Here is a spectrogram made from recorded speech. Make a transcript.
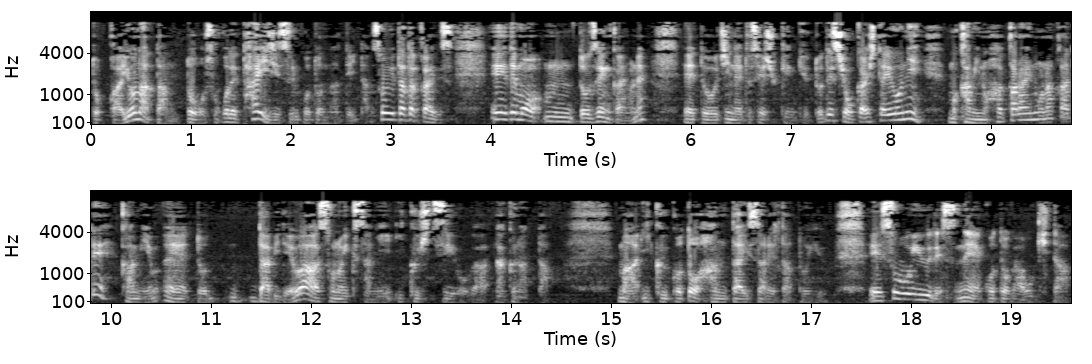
とか、ヨナタンとそこで対峙することになっていた。そういう戦いです。えー、でも、うんと、前回のね、えっ、ー、と、人内と聖書研究とで紹介したように、まあ、神の計らいの中で、神、えっ、ー、と、ダビデはその戦に行く必要がなくなった。まあ、行くことを反対されたという、えー、そういうですね、ことが起きた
